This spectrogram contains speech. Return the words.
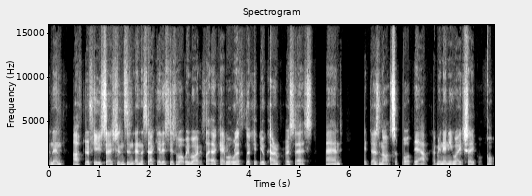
and then after a few sessions and, and they say, okay, this is what we want. It's like, okay, well, let's look at your current process. And it does not support the outcome in any way, shape or form.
